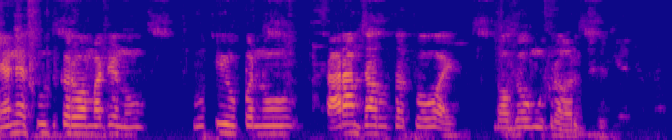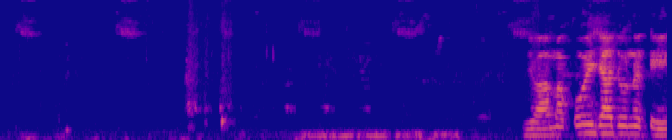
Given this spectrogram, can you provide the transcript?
તેને શુદ્ધ કરવા માટેનું પૃથ્વી ઉપરનું સારામાં સારું તત્વ હોય તો ગૌમૂત્ર અર્ક છે. જો આમાં કોઈ જાદુ નથી,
